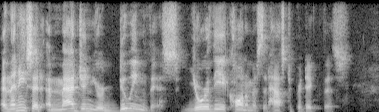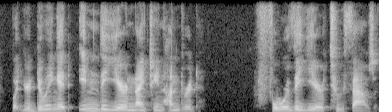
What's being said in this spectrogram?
And then he said, Imagine you're doing this. You're the economist that has to predict this, but you're doing it in the year 1900 for the year 2000.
